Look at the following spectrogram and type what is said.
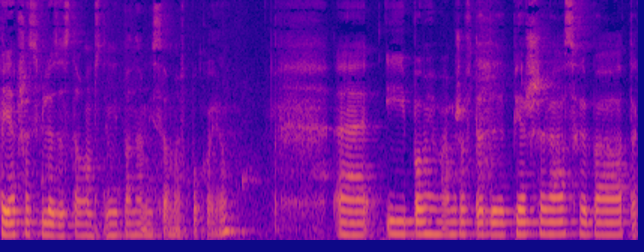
Ja przez chwilę zostałam z tymi panami sama w pokoju. I powiem Wam, że wtedy pierwszy raz chyba tak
